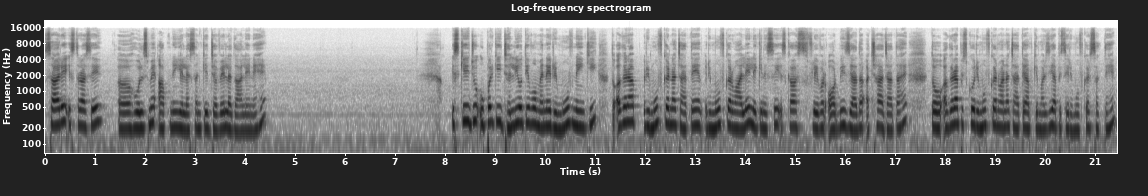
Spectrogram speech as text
सारे इस तरह से होल्स में आपने ये लहसुन के जवे लगा लेने हैं। इसकी जो ऊपर की झल्ली होती है वो मैंने रिमूव नहीं की। तो अगर आप रिमूव करना चाहते हैं रिमूव करवा लें, लेकिन इससे इसका फ्लेवर और भी ज़्यादा अच्छा आ जाता है। तो अगर आप इसको रिमूव करवाना चाहते हैं, आपकी मर्ज़ी, आप इसे रिमूव कर सकते हैं।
